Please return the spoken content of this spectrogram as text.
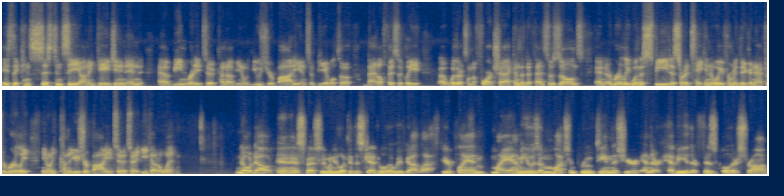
is the consistency on engaging and, and uh, being ready to kind of, you know, use your body and to be able to battle physically uh, whether it's on the forecheck and the defensive zones, and really when the speed is sort of taken away from it, you're going to have to really, you know, kind of use your body to to eke out a win. No doubt, and especially when you look at the schedule that we've got left, you're playing Miami, who is a much improved team this year, and they're heavy, they're physical, they're strong.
